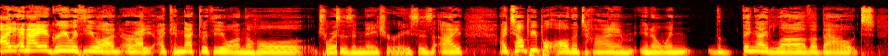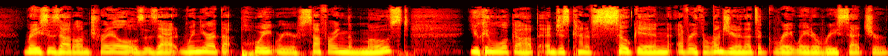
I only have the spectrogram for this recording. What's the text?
I and I agree with you on, or I, I connect with you on the whole choices and nature races. I I tell people all the time, you know, when the thing I love about races out on trails is that when you're at that point where you're suffering the most you can look up and just kind of soak in everything around you and that's a great way to reset your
